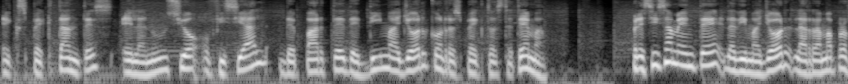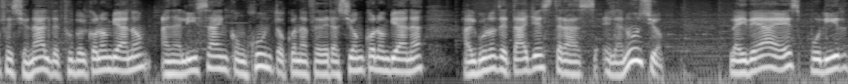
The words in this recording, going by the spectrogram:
expectantes el anuncio oficial de parte de Di Mayor con respecto a este tema. Precisamente la DIMAYOR, la rama profesional del fútbol colombiano, analiza en conjunto con la Federación Colombiana algunos detalles tras el anuncio. La idea es pulir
